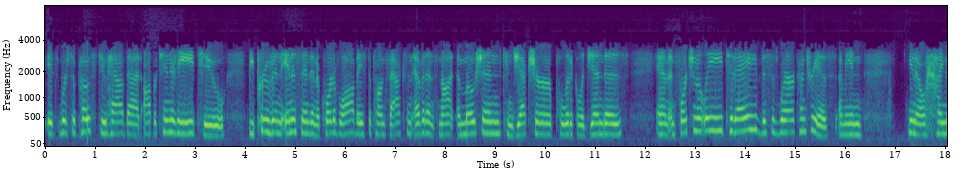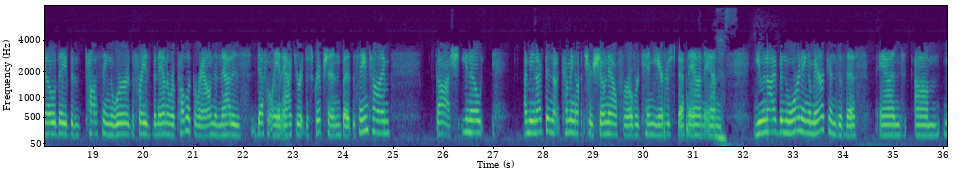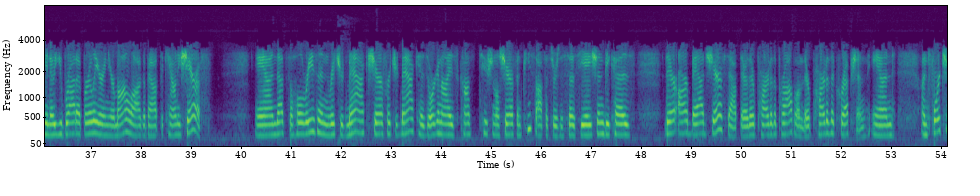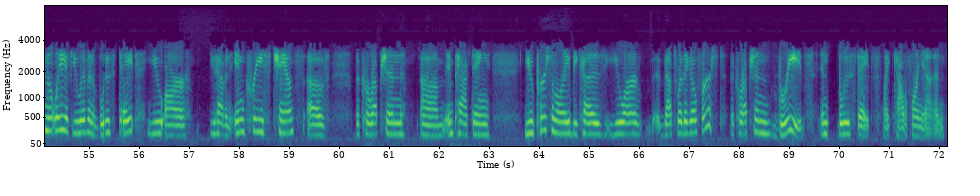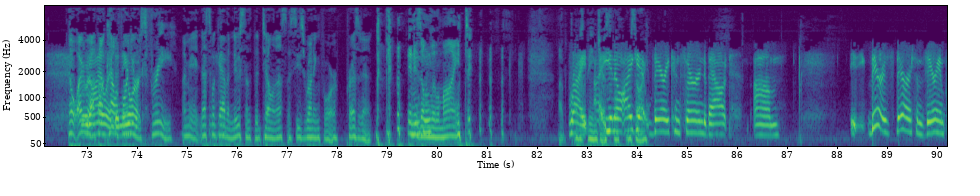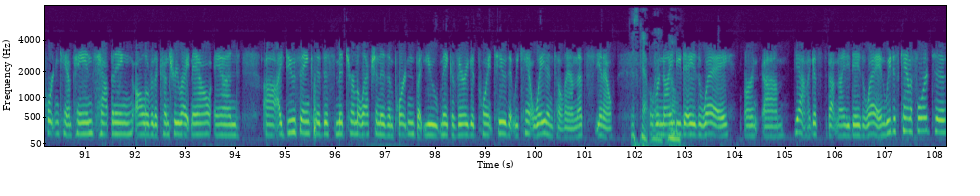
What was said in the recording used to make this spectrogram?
it's we're supposed to have that opportunity to be proven innocent in a court of law based upon facts and evidence, not emotion, conjecture, political agendas. And unfortunately, today, this is where our country is. I mean, you know, I know they've been tossing the word, the phrase banana republic around, and that is definitely an accurate description. But at the same time, gosh, you know, I mean, I've been coming onto your show now for over 10 years, Beth Ann, and Yes. you and I have been warning Americans of this. And, um, you know, you brought up earlier in your monologue about the county sheriff. And that's the whole reason Richard Mack, Sheriff Richard Mack, has organized Constitutional Sheriff and Peace Officers Association because there are bad sheriffs out there. They're part of the problem. They're part of the corruption. And unfortunately, if you live in a blue state, you are you have an increased chance of the corruption um, impacting you personally because you are that's where they go first. The corruption breeds in blue states like California and No, I, Rhode I thought Island and New California was free. I mean, that's what Gavin Newsom's been telling us as he's running for president in his Mm-hmm. own little mind. Right. I, you know, I'm I sorry. get very concerned about um there is there are some very important campaigns happening all over the country right now and uh, I do think that this midterm election is important, but you make a very good point too that we can't wait until then. That's you know this can't over wait, 90 no. days away or um yeah i guess it's about 90 days away and we just can't afford to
